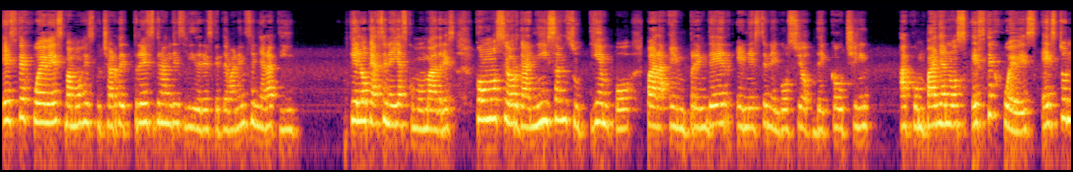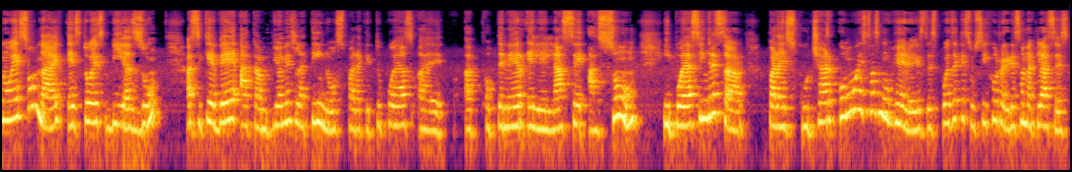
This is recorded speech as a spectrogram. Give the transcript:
Este jueves vamos a escuchar de tres grandes líderes que te van a enseñar a ti qué es lo que hacen ellas como madres, cómo se organizan su tiempo para emprender en este negocio de coaching. Acompáñanos este jueves. Esto no es online, esto es vía Zoom. Así que ve a Campeones Latinos para que tú puedas eh, obtener el enlace a Zoom y puedas ingresar para escuchar cómo estas mujeres, después de que sus hijos regresan a clases,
